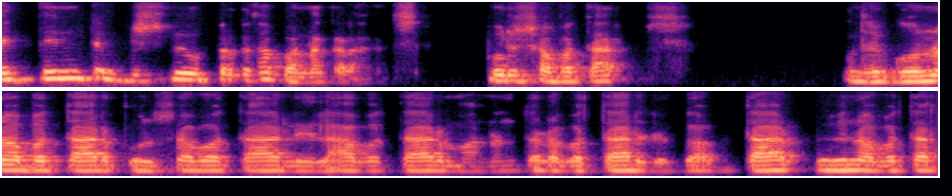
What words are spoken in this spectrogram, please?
এই তিনটে বিষ্ণু উপর কথা বর্ণনা করা হয়েছে। পুরুষ অবতার গুণ অবতার, পুরুষ অবতার, লীলা অবতার মনন্তর অবতার, যুগ অবতার, বিভিন্ন অবতার,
